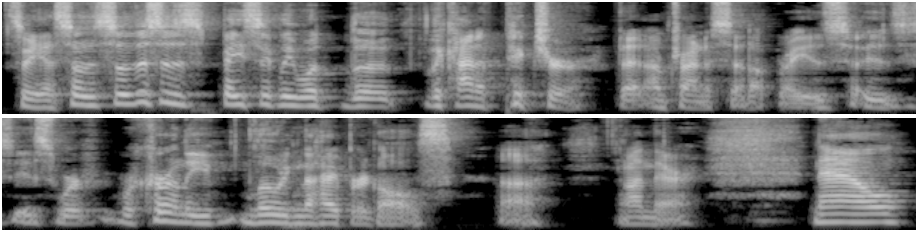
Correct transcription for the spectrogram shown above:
so yeah, so so this is basically what the the kind of picture that I'm trying to set up, right? Is is, is we're we're currently loading the hypergols uh, on there. Now,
